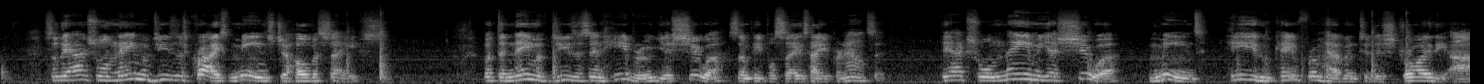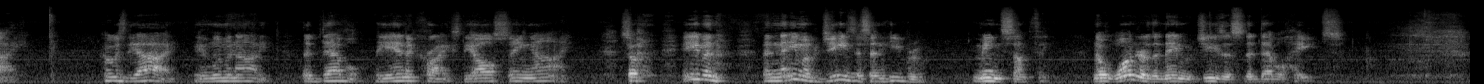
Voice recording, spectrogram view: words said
So the actual name of Jesus Christ means Jehovah saves. But the name of Jesus in Hebrew, Yeshua, some people say is how you pronounce it. The actual name Yeshua means he who came from heaven to destroy the eye. Who's the eye? The Illuminati, the devil, the Antichrist, the all seeing eye. So even the name of Jesus in Hebrew means something. No wonder the name of Jesus the devil hates.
